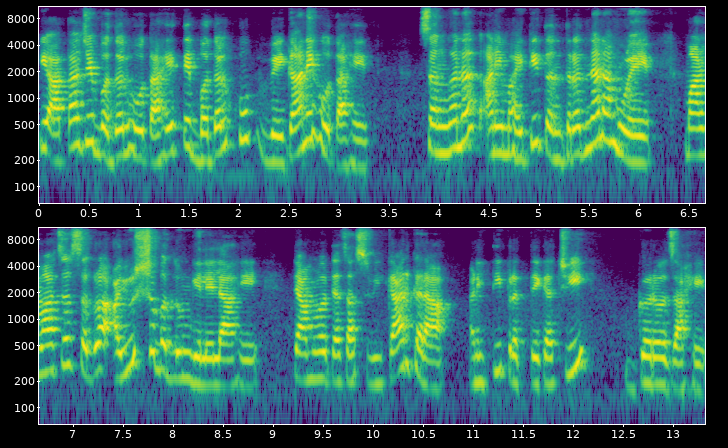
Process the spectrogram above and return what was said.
की आता जे बदल होत आहेत ते बदल खूप वेगाने होत आहेत. संगणक आणि माहिती तंत्रज्ञानामुळे मानवाचं सगळं आयुष्य बदलून गेलेलं आहे. त्यामुळं त्याचा स्वीकार करा आणि ती प्रत्येकाची गरज आहे.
